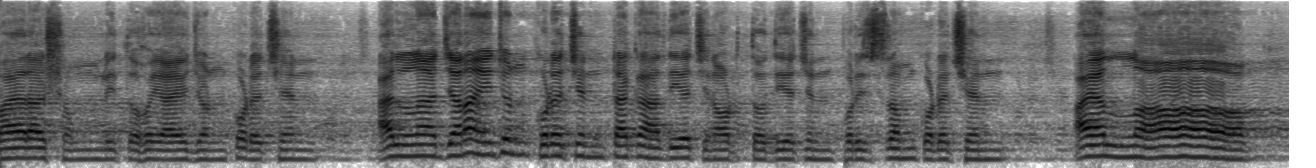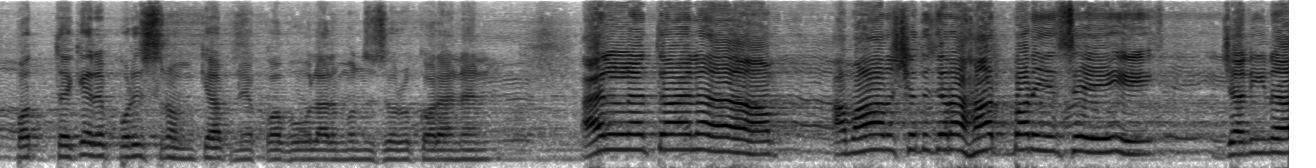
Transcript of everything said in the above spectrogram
ভাইরা সম্মিলিত হয়ে আয়োজন করেছেন। আল্লাহ যারা আয়োজন করেছেন, টাকা দিয়েছেন, অর্থ দিয়েছেন, পরিশ্রম করেছেন। আল্লাহ, প্রত্যেকের পরিশ্রমকে আপনি কবুল আর মঞ্জুর করে নেন। আল্লাহ তাআলা আমার সাথে যারা হাত বাড়িয়েছে, জানি না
